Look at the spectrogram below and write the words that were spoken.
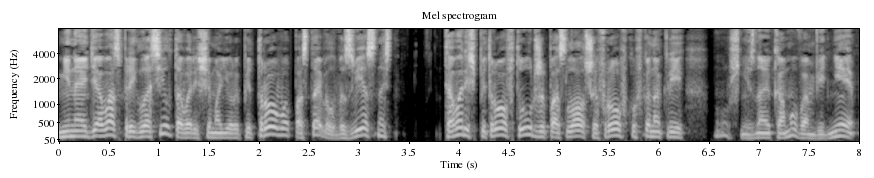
не найдя вас, пригласил товарища майора Петрова, поставил в известность. Товарищ Петров тут же послал шифровку в Конакри. Ну уж не знаю кому, вам виднее.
